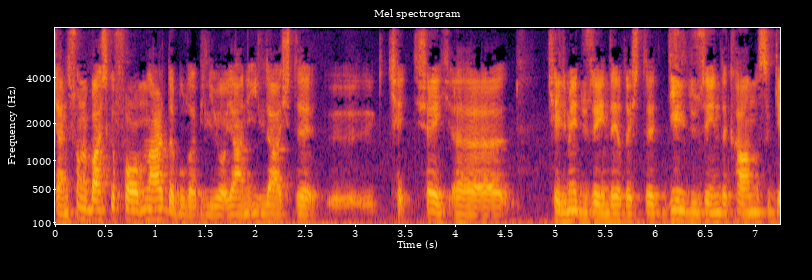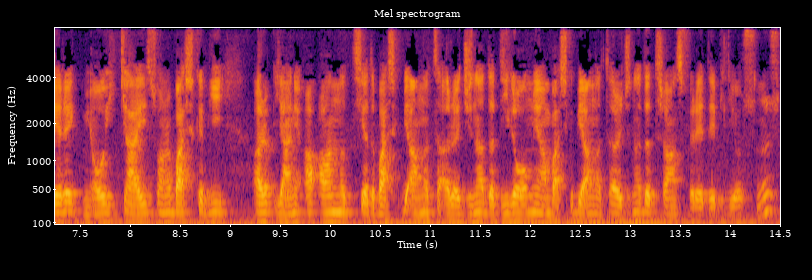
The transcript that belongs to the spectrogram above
yani sonra başka formlar da bulabiliyor. Yani illa işte e, şey e, kelime düzeyinde ya da işte dil düzeyinde kalması gerekmiyor. O hikayeyi sonra başka bir yani anlatı ya da başka bir anlatı aracına da dili olmayan başka bir anlatı aracına da transfer edebiliyorsunuz.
